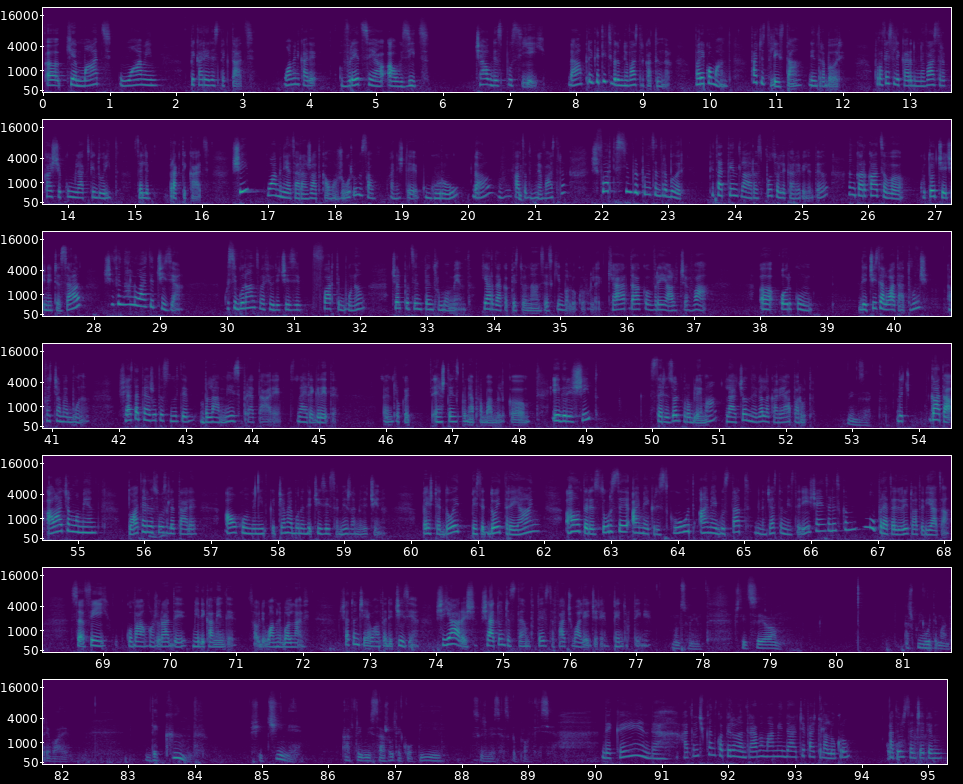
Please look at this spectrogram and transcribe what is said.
Uh, chemați oameni pe care îi respectați, oameni care vreți să-i auziți ce au de spus ei. Da? Pregătiți-vă dumneavoastră ca tânăr. Vă recomand, faceți lista de întrebări, profesiile care dumneavoastră ca și cum le-ați fi dorit să le practicați și oamenii i-ați aranjat ca un juriu sau ca niște guru, da, în fața dumneavoastră și foarte simplu puneți întrebări. Fiți atent la răspunsurile care vi le dă, încărcați-vă cu tot ce e necesar și în final luați decizia. Cu siguranță va fi o decizie foarte bună, cel puțin pentru moment. Chiar dacă peste un an se schimbă lucrurile, chiar dacă vrei altceva, uh, oricum, decizia luată atunci a fost cea mai bună. Și asta te ajută să nu te blamezi prea tare, să nu ai regrete. Pentru că Einstein spunea probabil că e greșit să rezolvi problema la acel nivel la care a apărut. Exact. Deci, gata, la acel moment, toate resursele tale au convenit că cea mai bună decizie e să mergi la medicină. Peste 2, peste 2-3 ani, alte resurse, ai mai crescut, ai mai gustat din această meserie și ai înțeles că nu prea ți-ai dorit toată viața să fii cumva înconjurat de medicamente sau de oameni bolnavi. Și atunci e o altă decizie. Și iarăși, și atunci îți stă în puteri să faci o alegere pentru tine. Mulțumim. Știți, uh, aș pune ultima întrebare. De când și cine ar trebui să ajute copiii să-și găsească profesia? De când? Atunci când copilul întreabă, mami, dar ce faci tu la lucru? Oh. Atunci să începem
